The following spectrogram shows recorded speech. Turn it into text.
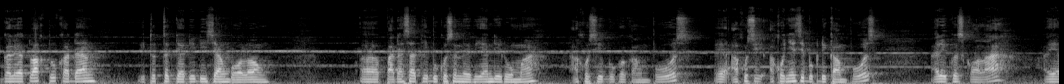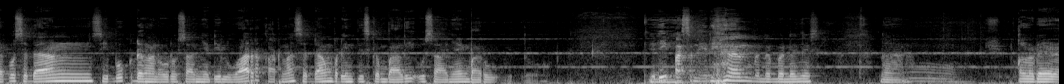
gak lihat waktu kadang itu terjadi di siang bolong Eh, pada saat ibuku sendirian di rumah, aku sibuk ke kampus. Eh, aku sih, akunya sibuk di kampus. Adikku sekolah. Ayahku sedang sibuk dengan urusannya di luar karena sedang berintis kembali usahanya yang baru gitu. Jadi pas sendirian bener-bener nyus. Nah, kalau dari,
